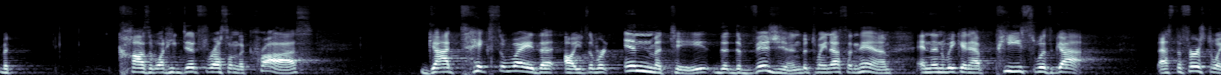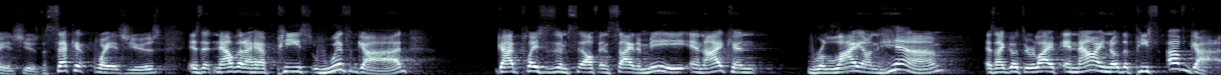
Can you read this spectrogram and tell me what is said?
because of what he did for us on the cross, God takes away the, I'll use the word enmity, the division between us and him, and then we can have peace with God. That's the first way it's used. The second way it's used is that now that I have peace with God, God places himself inside of me, and I can rely on him as I go through life. And now I know the peace of God.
